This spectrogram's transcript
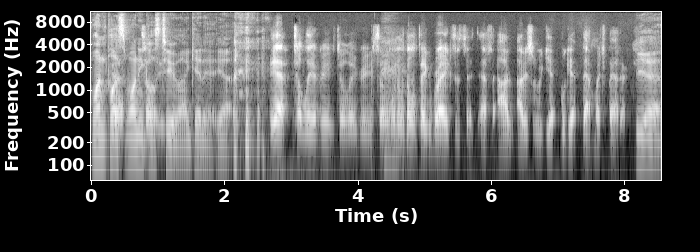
one plus Yeah, one equals totally. two. I get it. Yeah. Yeah, totally agree. Totally agree. So when we don't take breaks, it's it's- obviously we get we get that much better. yeah.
